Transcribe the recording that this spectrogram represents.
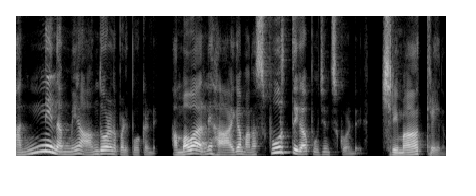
అన్నీ నమ్మి ఆందోళన పడిపోకండి. అమ్మవారిని హాయిగా మనస్ఫూర్తిగా పూజించుకోండి. శ్రీమాత్రే నమ.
